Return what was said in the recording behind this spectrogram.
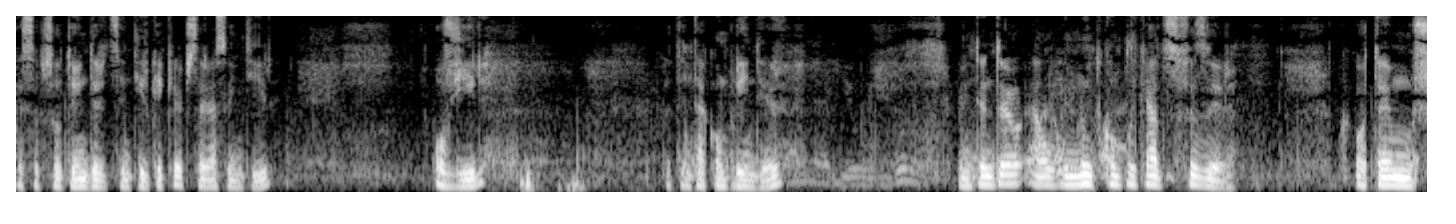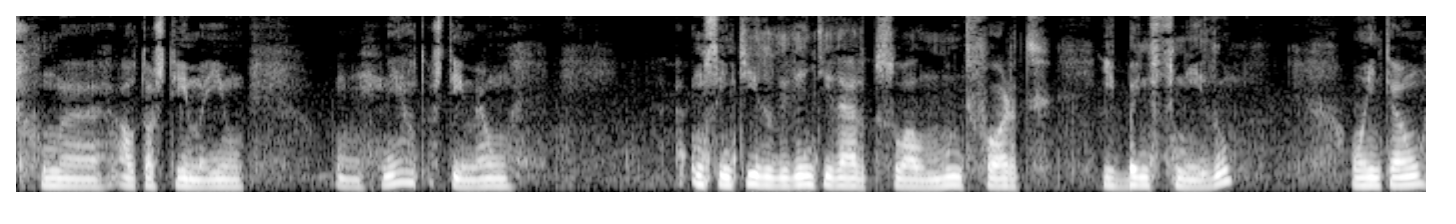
essa pessoa tem o direito de sentir o que é que esteja a sentir, ouvir, a tentar compreender no entanto, é algo muito complicado de se fazer. Ou temos uma autoestima e um. um nem autoestima, é um, um sentido de identidade pessoal muito forte e bem definido, ou então,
